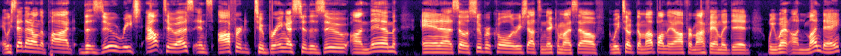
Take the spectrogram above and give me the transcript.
And we said that on the pod. The zoo reached out to us and offered to bring us to the zoo on them. And uh, so it was super cool. It reached out to Nick and myself. We took them up on the offer. My family did. We went on Monday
